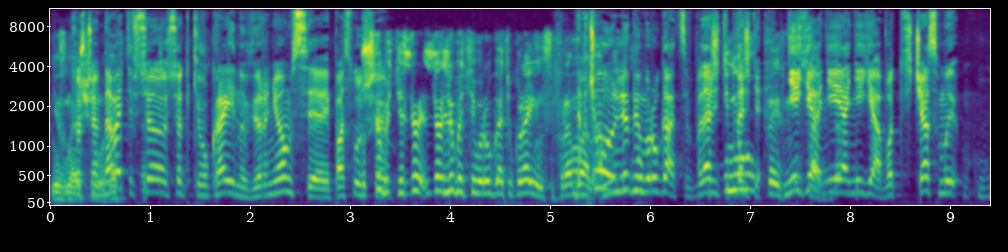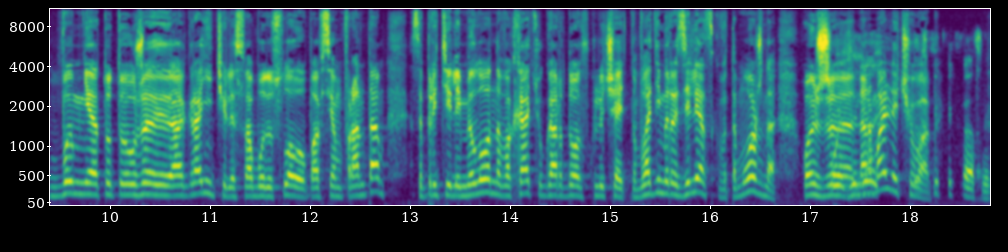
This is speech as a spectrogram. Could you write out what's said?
не знаю, Слушайте, чего. давайте все, все-таки в Украину вернемся и послушаем. Вот любите, лю, любите вы ругать украинцев, Роман? Да почему а любим не, ругаться? Подождите, не подождите. Не я, не да? я, не я. Вот сейчас мы, вы мне тут уже ограничили свободу слова по всем фронтам, запретили Милонова, Катю Гордон включать. Но Владимира Зеленского-то можно? Он же Ой, нормальный чувак. Конечно,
